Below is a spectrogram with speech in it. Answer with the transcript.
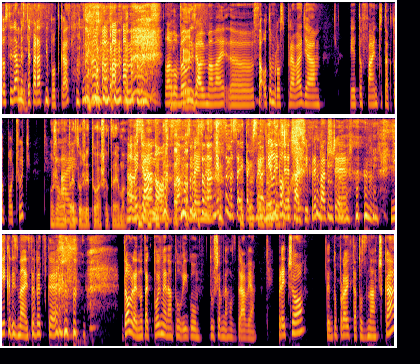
To si dáme o... separátny podcast, lebo okay. veľmi zaujímavé uh, sa o tom rozprávať a je to fajn to takto počuť. Možno len aj... preto, že je to vaša téma. No veď áno, samozrejme. Nechceme sa aj tak zdať. Milí poslucháči, prepačte, niekedy sme aj sebecké. Dobre, no tak poďme na tú lígu duševného zdravia. Prečo tento projekt, táto značka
